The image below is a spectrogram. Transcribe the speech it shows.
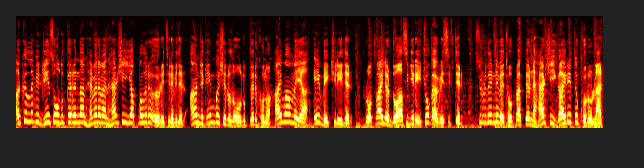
Akıllı bir cins olduklarından hemen hemen her şeyi yapmaları öğretilebilir. Ancak en başarılı oldukları konu hayvan veya ev bekçiliğidir. Rottweiler doğası gereği çok agresiftir. Sürülerini ve topraklarını her şeyi gayretle korurlar.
